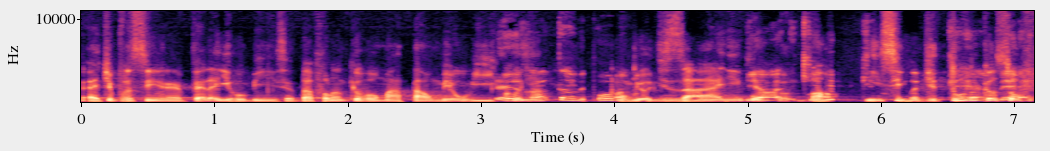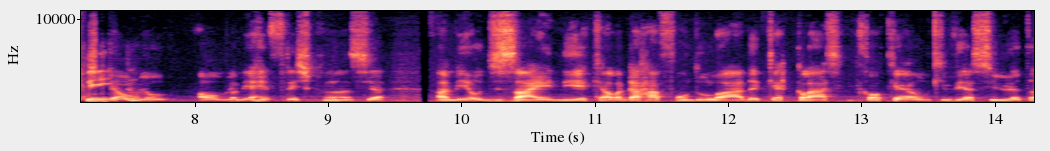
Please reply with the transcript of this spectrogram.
É tipo assim, né? Peraí, Rubinho, você tá falando que eu vou matar o meu ícone, Exatamente. o meu design, que, o, que, em cima de tudo que eu sou feito. Ao meu, ao, a minha refrescância, a minha é o design, aquela garrafa ondulada que é clássica, qualquer um que vê a silhueta.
